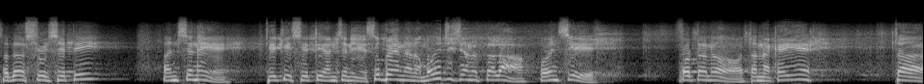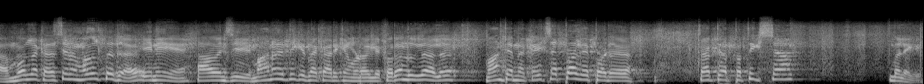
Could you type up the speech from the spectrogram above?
ಸದಾಶಿವ ಶೆಟ್ಟಿ, ಅಂಚನೆ ಕೆ ಕೆ ಶೆಟ್ಟಿ, ಅಂಚನೆ. ಸುಬ್ಬಯ್ಯನ ಮೋಜಿ ಜನಸ್ಥಳ ಹೊಂದಿಸಿ ಫೋಟೋನು ತನ್ನ ಕೈ ತ ಮೂಲಕ ರಚನೆ ಮಲ್ತದ ಇನಿ ಆ ಒಂಜಿ ಕಾರ್ಯಕ್ರಮ ಮಾಡಲಿ ಕೊರೊಂದು ಮಾಂತನ ಕೈ ಚಪ್ಪಾಲೆ ಪಡ ಡಾಕ್ಟರ್ ಪ್ರತೀಕ್ಷಾ ಬಲೆಗೆ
